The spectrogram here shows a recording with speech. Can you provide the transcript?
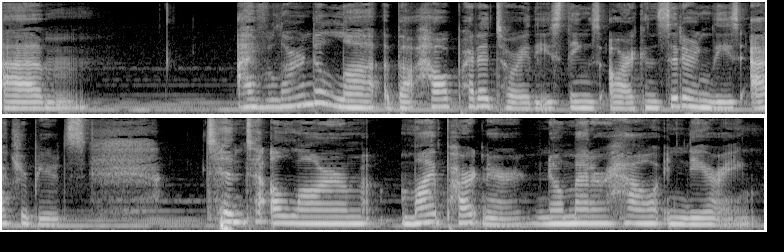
Um, I've learned a lot about how predatory these things are, considering these attributes tend to alarm my partner no matter how endearing.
